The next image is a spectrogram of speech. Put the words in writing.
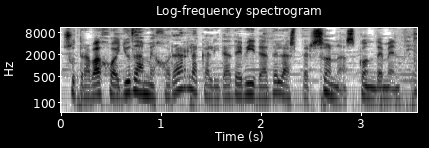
su trabajo ayuda a mejorar la calidad de vida de las personas con demencia.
